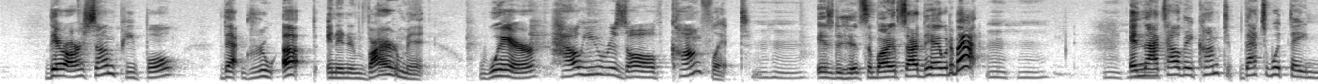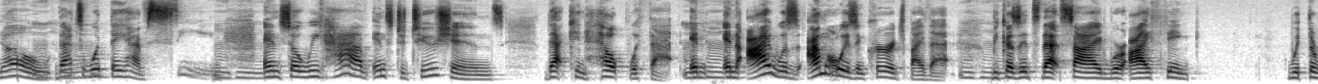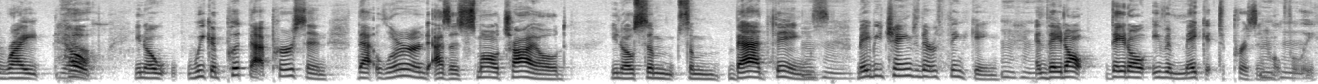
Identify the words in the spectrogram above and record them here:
there are some people that grew up in an environment where how you resolve conflict is to hit somebody upside the head with a bat. And that's how they come to, that's what they know, that's what they have seen. And so we have institutions that can help with that. And, and I was, I'm always encouraged by that because it's that side where I think with the right help, you know, we could put that person that learned as a small child, you know, some some bad things, mm-hmm. maybe change their thinking, mm-hmm. and they don't they don't even make it to prison. Mm-hmm. Hopefully,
